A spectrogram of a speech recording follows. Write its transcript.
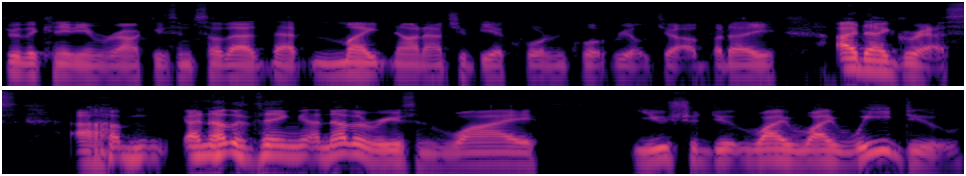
through the Canadian Rockies, and so that that might not actually be a quote unquote real job. But I I digress. Um, another thing, another reason why you should do why why we do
